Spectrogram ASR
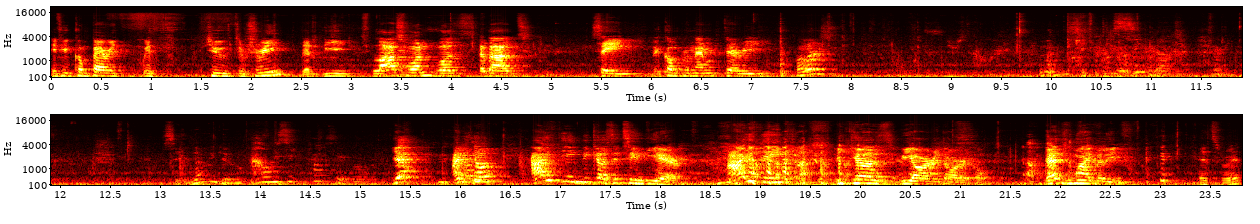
if you compare it with two to three, then the last one was about saying the complementary colors. See, now you do. How is it possible? Yeah, I don't know. I think because it's in the air. I think because we are at Oracle. That's my belief. It's really,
